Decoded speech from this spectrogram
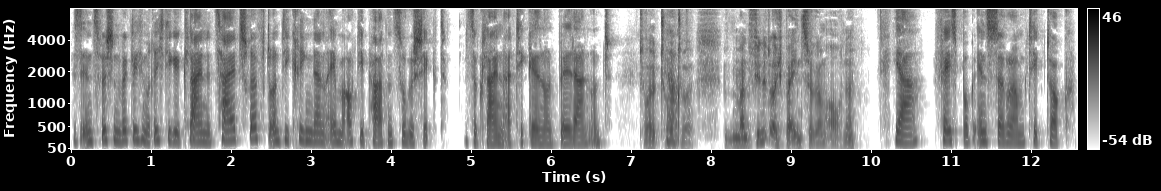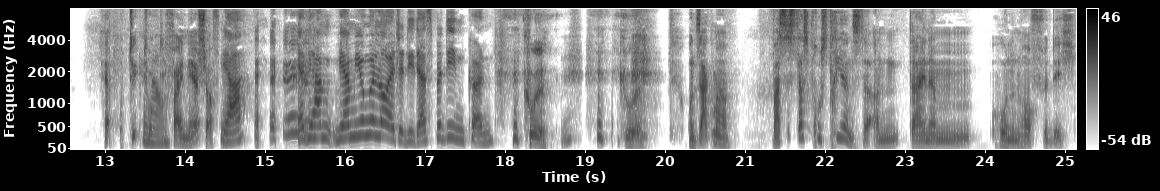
Ist inzwischen wirklich eine richtige kleine Zeitschrift und die kriegen dann eben auch die Paten zugeschickt. Mit so kleinen Artikeln und Bildern und Toll, toll, ja. toll. Man findet euch bei Instagram auch, ne? Ja, Facebook, Instagram, TikTok. Ja, oh, TikTok, genau. die feinen Herrschaften. Ja. ja, wir haben, wir haben junge Leute, die das bedienen können. Cool. Cool. Und sag mal, Was ist das Frustrierendste an deinem Hundenhof für dich?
